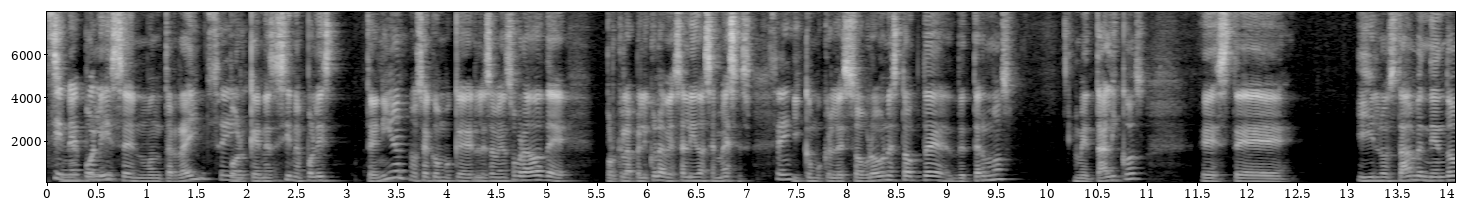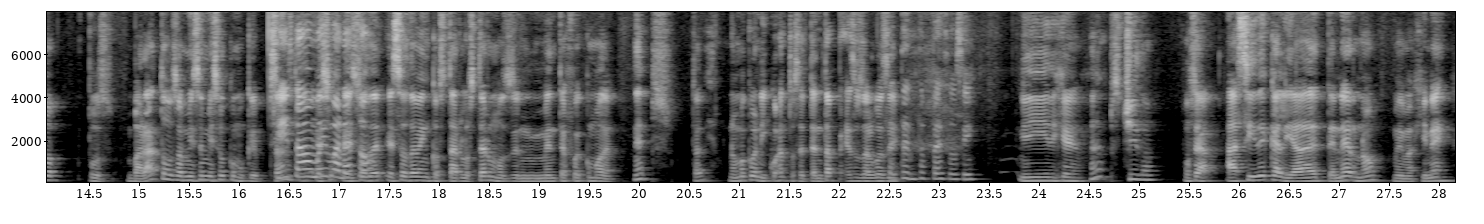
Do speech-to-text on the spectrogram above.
Cinépolis. Cinépolis, en Monterrey. Sí. Porque en ese Cinépolis tenían, o sea, como que les habían sobrado de... Porque la película había salido hace meses. Sí. Y como que les sobró un stock de, de termos metálicos. Este. Y los estaban vendiendo, pues, baratos. A mí se me hizo como que. Sí, estaba muy eso, barato. Eso, de- eso deben costar los termos. En mi mente fue como de, eh, pues, está bien. No me acuerdo ni cuánto, 70 pesos, algo así. 70 pesos, sí. Y dije, eh, pues chido. O sea, así de calidad de tener, ¿no? Me imaginé.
